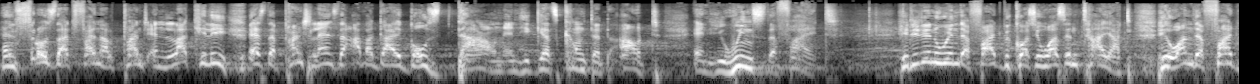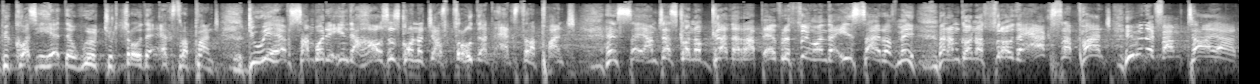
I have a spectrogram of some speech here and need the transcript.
and throws that final punch. And luckily as the punch lands the other guy goes down and he gets counted out and he wins the fight he didn't win the fight because he wasn't tired. He won the fight because he had the will to throw the extra punch. Do we have somebody in the house who's going to just throw that extra punch and say, I'm just going to gather up everything on the inside of me and I'm going to throw the extra punch even if I'm tired?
